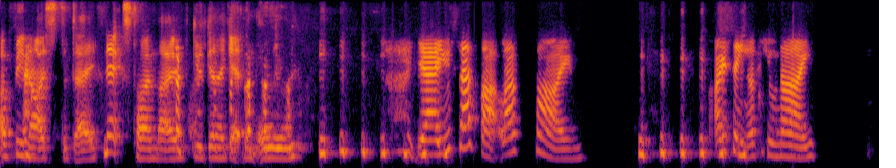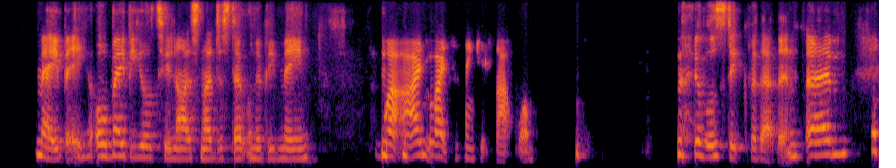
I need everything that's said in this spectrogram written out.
I've been nice today. Next time, though, you're going to get them all. yeah, you said that last time. I think you're too nice. Maybe. Or maybe you're too nice and I just don't want to be mean. well, I'd like to think it's that one. we'll stick with that then. Um,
